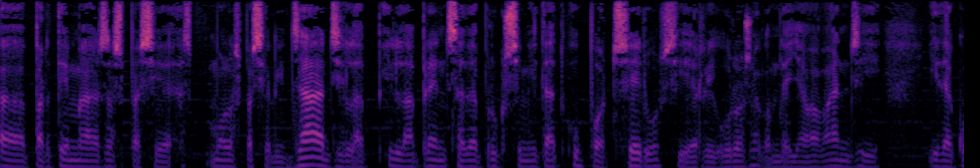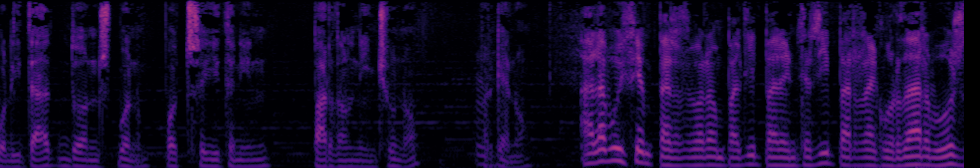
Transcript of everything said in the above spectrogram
eh, per temes especia molt especialitzats i la, i la premsa de proximitat ho pot ser-ho, si és rigorosa, com dèiem abans, i, i de qualitat, doncs, bueno, pot seguir tenint part del ninxo, no? Per què no? Ara vull fer per veure un petit parèntesi per recordar-vos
